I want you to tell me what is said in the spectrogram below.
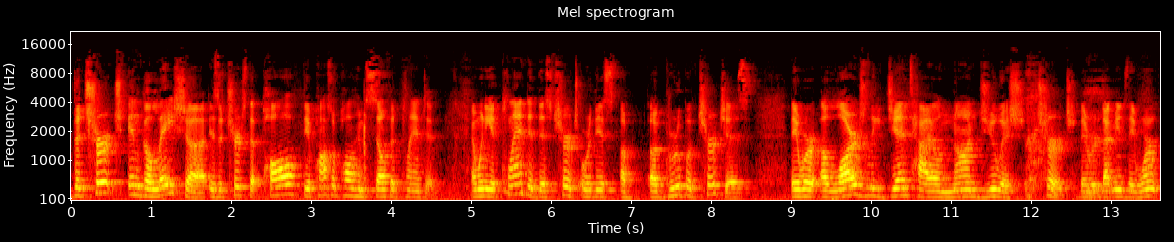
the church in Galatia is a church that Paul, the Apostle Paul himself, had planted. And when he had planted this church or this a, a group of churches, they were a largely Gentile, non-Jewish church. They were, that means they weren't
